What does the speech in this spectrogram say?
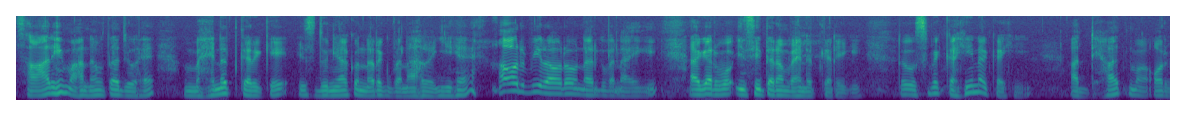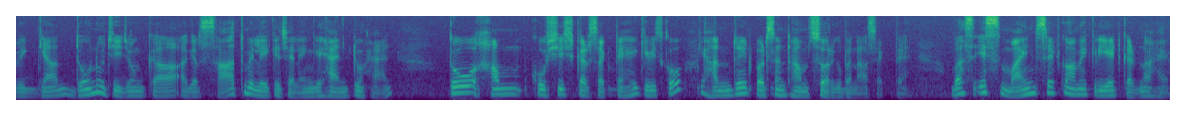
सारी मानवता जो है मेहनत करके इस दुनिया को नरक बना रही है, और भी रौ रौ नरक बनाएगी, अगर वो इसी तरह मेहनत करेगी। तो उसमें कहीं ना कहीं अध्यात्म और विज्ञान दोनों चीज़ों का अगर साथ में लेके चलेंगे हैंड टू हैंड तो हम कोशिश कर सकते हैं कि इसको कि हंड्रेड परसेंट हम स्वर्ग बना सकते हैं। बस इस माइंडसेट को हमें क्रिएट करना है,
